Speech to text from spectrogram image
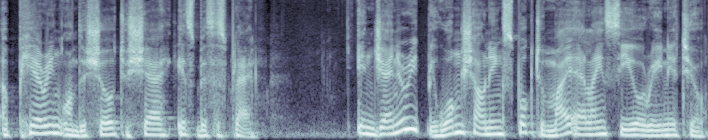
appearing on the show to share its business plan. In January, Wong Shou-ning spoke to MyAirline CEO Rayner Teo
